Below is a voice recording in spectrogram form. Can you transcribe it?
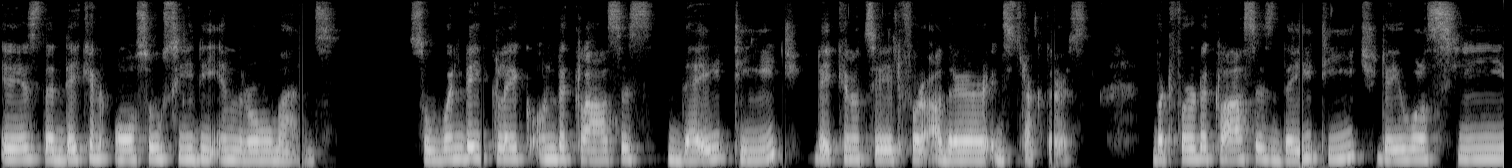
is that they can also see the enrollments. So when they click on the classes they teach, they cannot see it for other instructors. But for the classes they teach, they will see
